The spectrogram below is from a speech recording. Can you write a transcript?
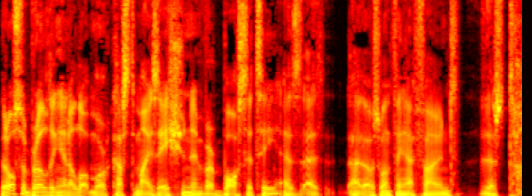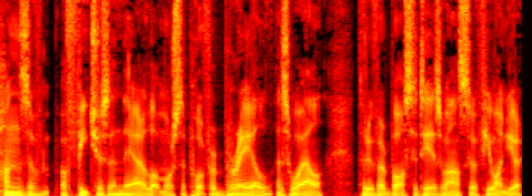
They're also building in a lot more customization and verbosity. As, as that was one thing I found. There's tons of, of features in there. A lot more support for Braille as well through verbosity as well. So if you want your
